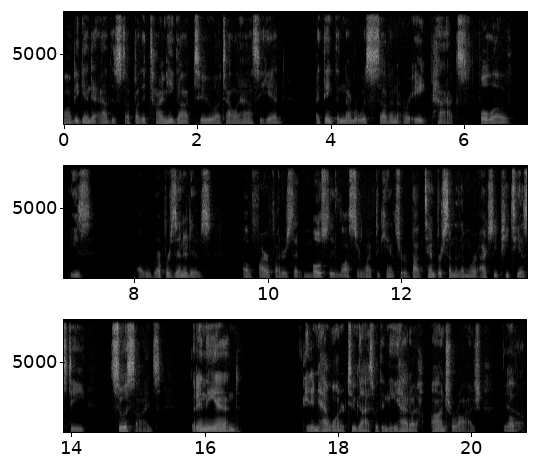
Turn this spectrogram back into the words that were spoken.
uh, began to add this stuff. By the time he got to uh, Tallahassee, he had, I think the number was seven or eight packs full of these uh, representatives of firefighters that mostly lost their life to cancer. About 10% of them were actually PTSD suicides. But in the end, he didn't have one or two guys with him. He had an entourage Yeah. of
